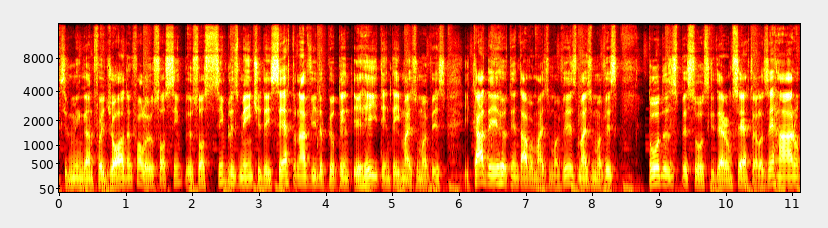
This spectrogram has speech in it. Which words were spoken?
se não me engano foi Jordan que falou, eu só, sim, eu só simplesmente dei certo na vida porque eu errei e tentei mais uma vez. E cada erro eu tentava mais uma vez, mais uma vez, Todas as pessoas que deram certo, elas erraram.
